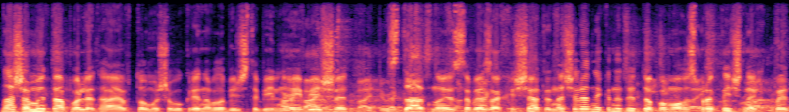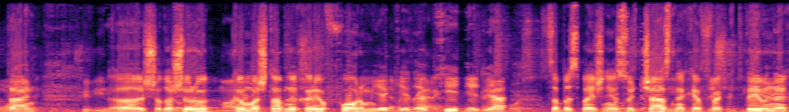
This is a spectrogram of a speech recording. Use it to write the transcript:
Наша мета полягає в тому, щоб Україна була більш стабільною і більше здатною себе захищати. Наші радники надають допомогу з практичних питань щодо широкомасштабних реформ, які необхідні для забезпечення сучасних, ефективних,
